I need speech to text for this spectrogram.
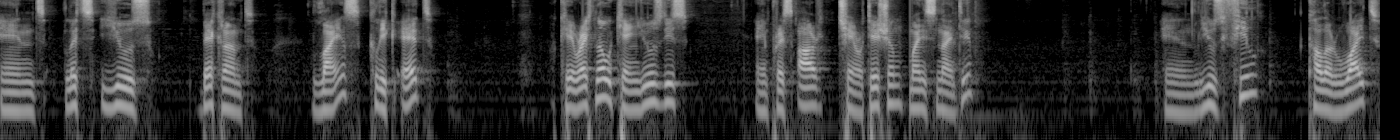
and let's use background lines. Click add. Okay right now we can use this and press R chain rotation. Minus 90 and use fill color white.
